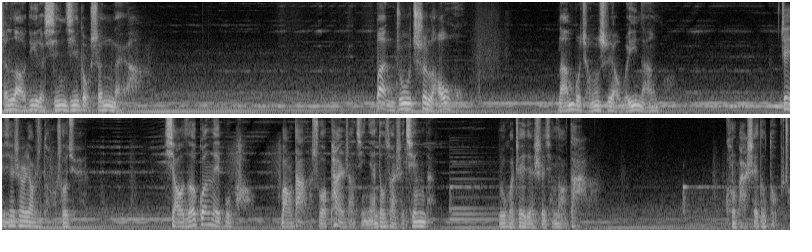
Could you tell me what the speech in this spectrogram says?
沈老弟的心机够深的呀，扮猪吃老虎，难不成是要为难我？这些事儿要是捅出去，小则官位不保，往大了说，判上几年都算是轻的。如果这件事情闹大了，恐怕谁都兜不住。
